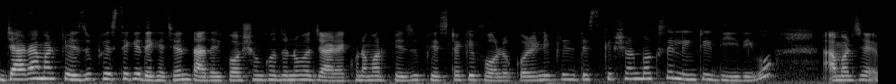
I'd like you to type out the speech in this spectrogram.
যারা আমার ফেসবুক পেজ থেকে দেখেছেন, তাদেরকে অসংখ্য ধন্যবাদ। যারা এখন আমার ফেসবুক পেজটাকে ফলো করেনি প্লিজ ডিসক্রিপশন বক্সে লিঙ্কটি দিয়ে দিব। আমার যে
